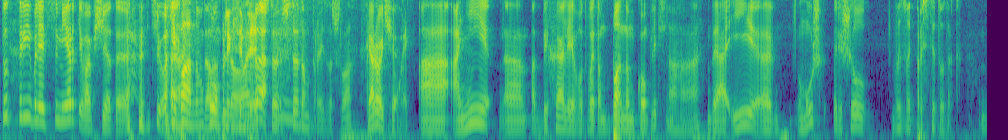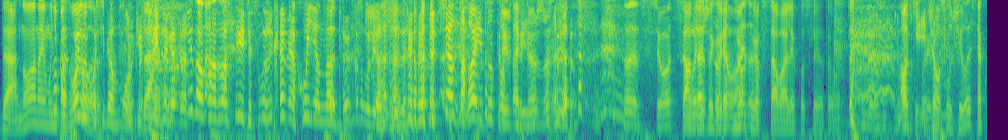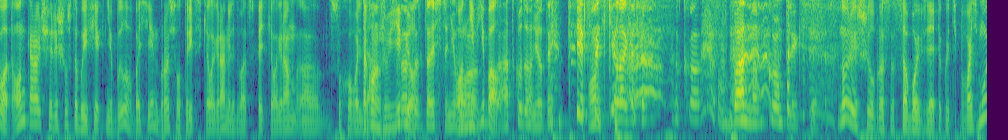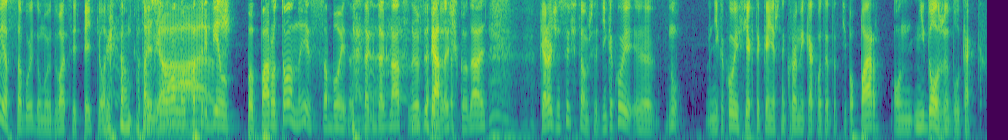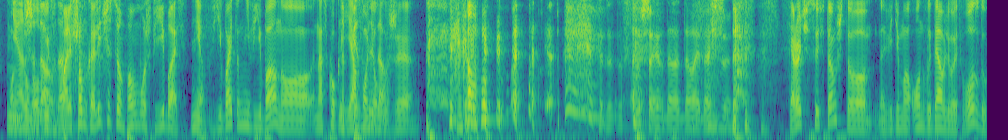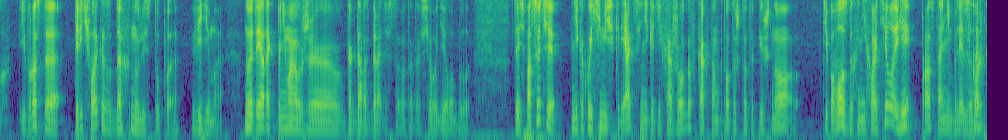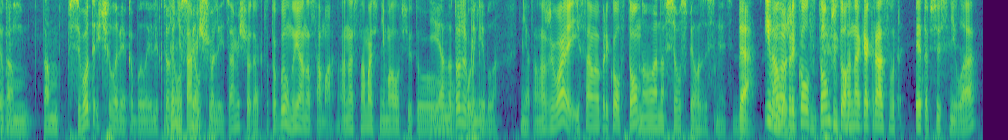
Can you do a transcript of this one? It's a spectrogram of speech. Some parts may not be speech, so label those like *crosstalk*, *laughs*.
Тут три, блядь, смерти вообще-то, *laughs* чувак. В ебаном комплексе, блядь. Что, что там произошло? Короче, а, они а, отдыхали вот в этом банном комплексе, Ага. да, и э, муж решил, Вызвать проституток. да, но она ему Ну, не как позволила. привык у себя в морге. Да. В принципе, говорит, недавно на 23 с мужиками охуенно отдохнули. Сейчас давай и тут повторим. То все Там даже, говорят, мертвые вставали после этого. *laughs* *laughs* Окей, что случилось? Так вот, он, короче, решил, чтобы эффект не было, в бассейн бросил 30 килограмм или 25 килограмм э, сухого льда. Так он же то, въебет. то есть у него... Он не въебал. Откуда у него три- 30 Он с- килограмм *laughs* сухого в банном комплексе? Ну, решил просто с собой взять. Такой, типа, возьму я с собой, думаю, 25 килограмм. То есть он употребил пару тонн и с собой так догнаться в пяточку, да? Короче, суть в том, что никакой, э, ну, никакого эффекта, конечно, кроме как вот этот, типа, пар, он не должен был, как он Не думал, ожидал, вызвать. В да? большом количестве он, по-моему, можешь въебать. Не, въебать он не въебал, но насколько Ну, я понял дал. уже... *laughs* Кому? Слушай, да- давай дальше. Короче, суть в том, что, видимо, он выдавливает воздух, и просто три человека задохнулись тупо, видимо. Ну, это, я так понимаю, уже когда разбирательство вот этого всего дела было. То есть, по сути, никакой химической реакции, никаких ожогов, как там кто-то что-то пишет, но типа воздуха не хватило, *laughs* и просто они, блядь, Сколько там? Там всего три человека было или кто-то да нет, успел там еще, свалить? там еще, да, кто-то был, ну и она сама. Она сама снимала всю эту И она тоже хуйню. погибла? Нет, она живая, и самый прикол в том... Но она все успела заснять. Да. И Самый выложить. прикол в том, что *laughs* она как раз вот это все сняла.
